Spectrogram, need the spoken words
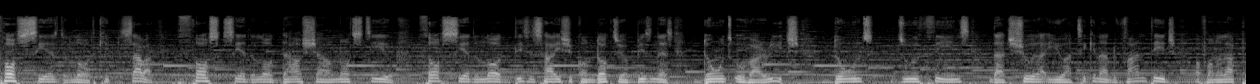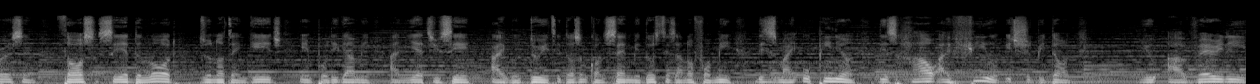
Thus saith the Lord, keep the Sabbath. Thus saith the Lord, thou shalt not steal. Thus saith the Lord, this is how you should conduct your business. Don't overreach. Don't do things that show that you are taking advantage of another person. Thus saith the Lord, do not engage in polygamy, and yet you say, I will do it. It doesn't concern me. Those things are not for me. This is my opinion. This is how I feel it should be done. You are verily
